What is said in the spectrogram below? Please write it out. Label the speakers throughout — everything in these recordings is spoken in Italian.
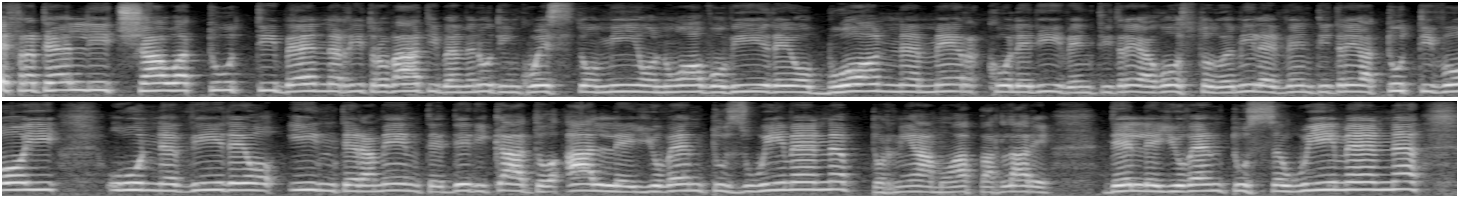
Speaker 1: Sorelle fratelli, ciao a tutti, ben ritrovati, benvenuti in questo mio nuovo video. Buon mercoledì 23 agosto 2023 a tutti voi. Un video interamente dedicato alle Juventus Women. Torniamo a parlare delle Juventus Women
